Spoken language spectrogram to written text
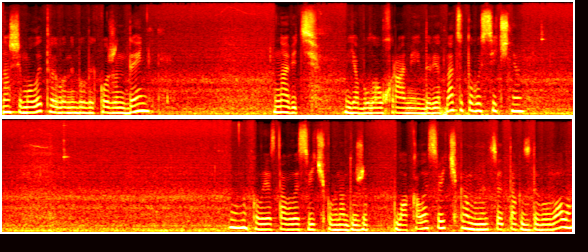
Наші молитви вони були кожен день. Навіть я була у храмі 19 січня. Ну, коли я ставила свічку, вона дуже плакала свічка. Мене це так здивувало.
